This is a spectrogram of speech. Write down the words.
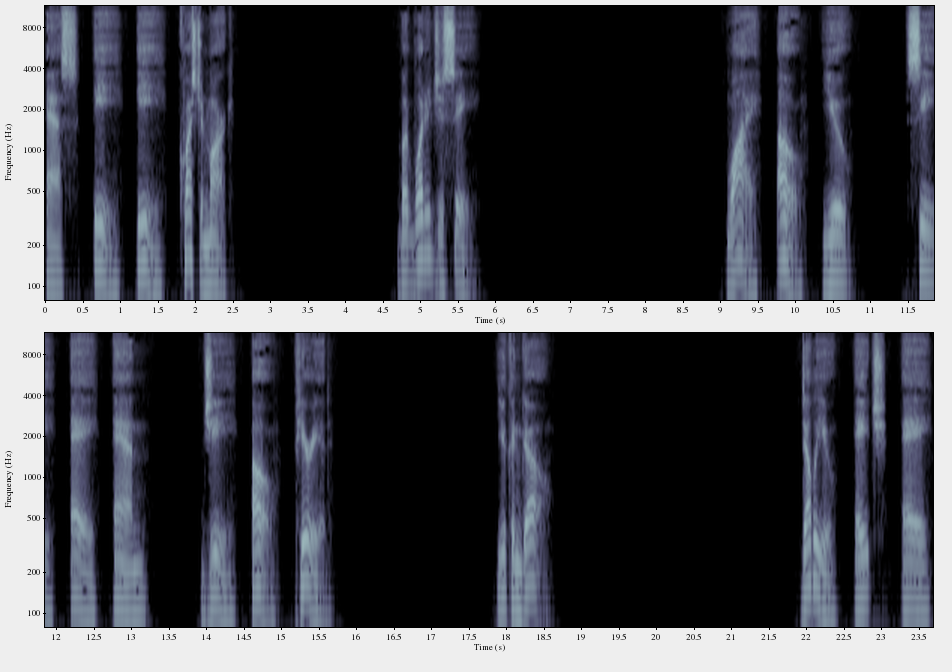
S E E question mark. But what did you see? Y O U C A N G O period. You can go. W H A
